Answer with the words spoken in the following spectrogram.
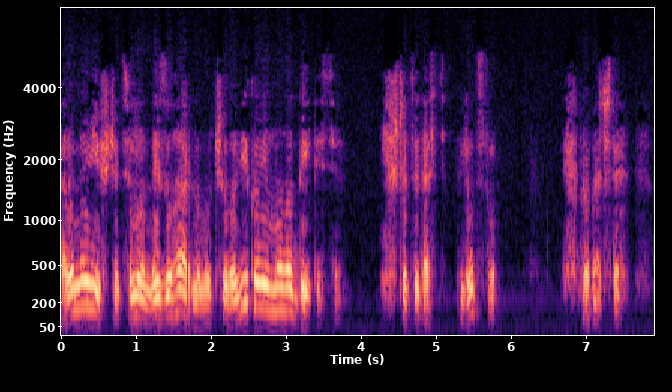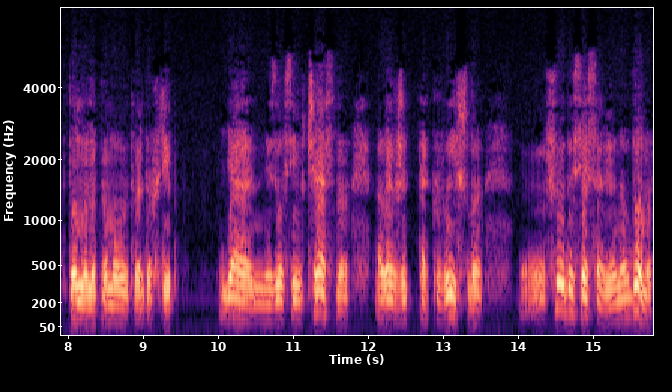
але навіщо цьому незугарному чоловікові молодитися? І що це дасть людству? Пробачте втомлено промовив твердохліб. Я не зовсім вчасно, але вже так вийшло. Феодосія Савівна вдома.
